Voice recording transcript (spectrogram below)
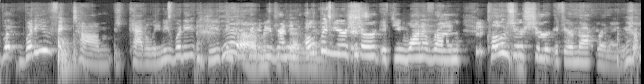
what What do you think, Tom Catalini? What do you do? You think yeah, you're going to be running? Catalini. Open your shirt if you want to run. Close your shirt if you're not running.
